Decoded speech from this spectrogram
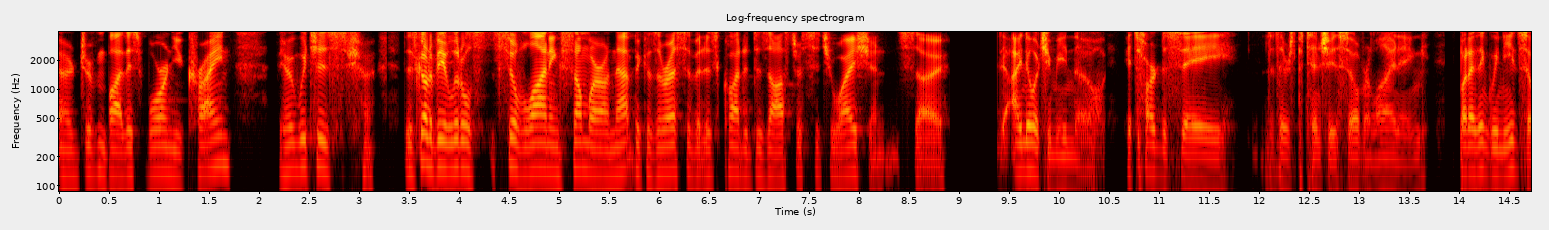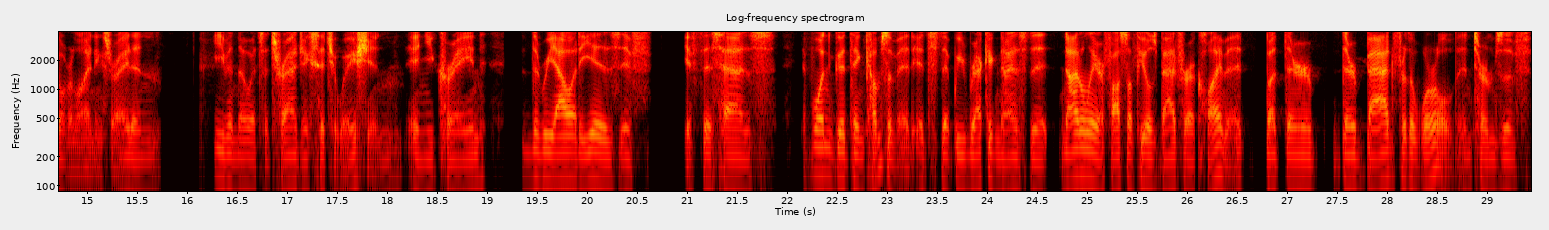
uh, driven by this war in Ukraine which is there's got to be a little silver lining somewhere on that because the rest of it is quite a disastrous situation. So I know what you mean though. It's hard to say that there's potentially a silver lining, but I think we need silver linings, right? And even though it's a tragic situation in Ukraine, the reality is if if this has if one good thing comes of it, it's that we recognize that not only are fossil fuels bad for our climate, but they're they're bad for the world in terms of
